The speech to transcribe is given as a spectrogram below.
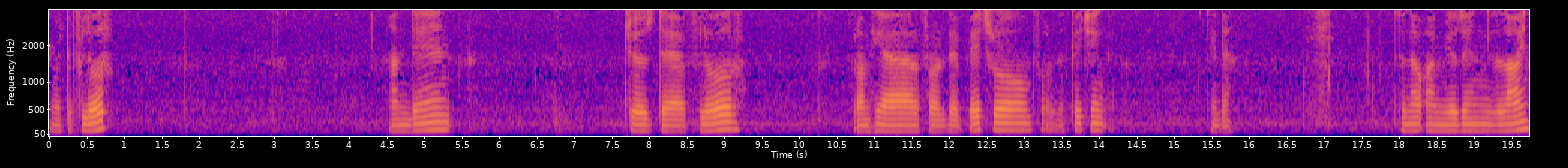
Go to floor. And then choose the floor from here for the bedroom for the kitchen like that. So now I'm using the line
